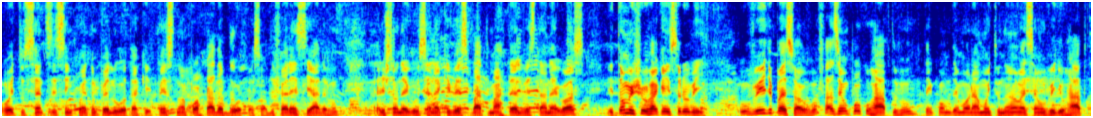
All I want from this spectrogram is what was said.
850 um pelo outro aqui. Pensa numa porcada boa, pessoal, diferenciada, viu? Eles estão negociando aqui, ver se bate martelo, ver se dá negócio. E tome chuva aqui em Surubim. O vídeo, pessoal, vou fazer um pouco rápido, viu? Não tem como demorar muito não, vai ser um vídeo rápido.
